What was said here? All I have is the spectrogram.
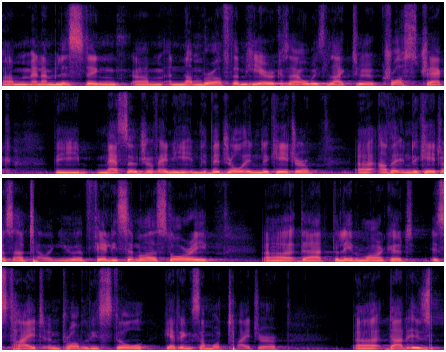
and I'm listing um, a number of them here because I always like to cross-check the message of any individual indicator. Uh, other indicators are telling you a fairly similar story, uh, that the labor market is tight and probably still getting somewhat tighter. Uh, that is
